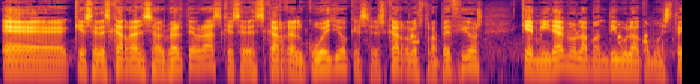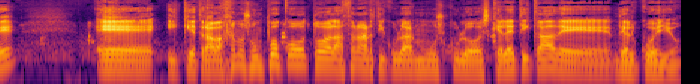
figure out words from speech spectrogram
eh, que se descargan esas vértebras, que se descargue el cuello, que se descargue los trapecios, que miremos la mandíbula como esté eh, y que trabajemos un poco toda la zona articular músculo-esquelética de- del cuello.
